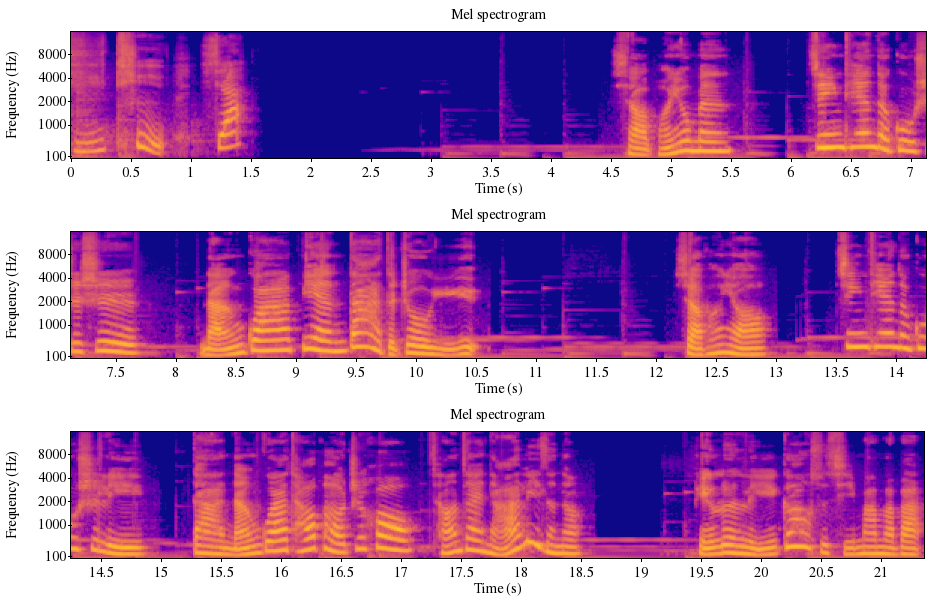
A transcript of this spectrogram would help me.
奇趣虾，小朋友们，今天的故事是南瓜变大的咒语。小朋友，今天的故事里，大南瓜逃跑之后藏在哪里了呢？评论里告诉奇妈妈吧。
